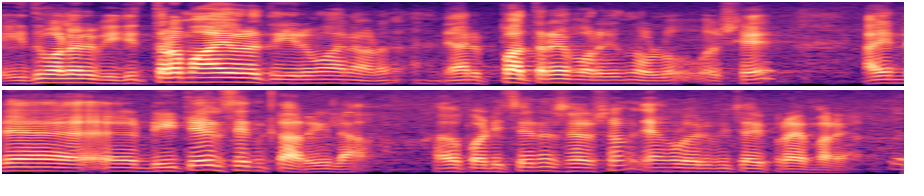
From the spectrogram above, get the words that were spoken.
ഇത് വളരെ വിചിത്രമായ ഒരു തീരുമാനമാണ്. ഞാനിപ്പോൾ അത്രേ പറയുന്നുള്ളൂ. പക്ഷേ അതിന്റെ ഡീറ്റെയിൽസ് എനിക്കറിയില്ല. അത് പഠിച്ചതിന് ശേഷം ഞങ്ങൾ ഒരുമിച്ച് അഭിപ്രായം പറയാം.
